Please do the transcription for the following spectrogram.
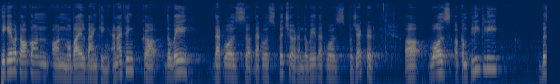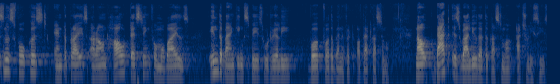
he gave a talk on, on mobile banking, and I think uh, the way that was, uh, that was pictured and the way that was projected was a completely business focused enterprise around how testing for mobiles in the banking space would really work for the benefit of that customer. Now, that is value that the customer actually sees.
